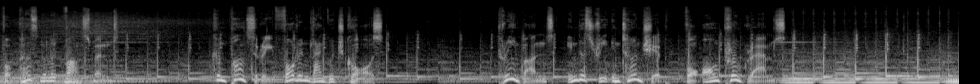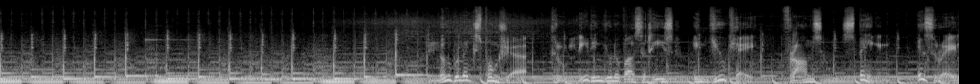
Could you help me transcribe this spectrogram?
for personal advancement. Compulsory foreign language course. Three months industry internship for all programs. Global exposure through leading universities in UK, France, Spain, Israel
